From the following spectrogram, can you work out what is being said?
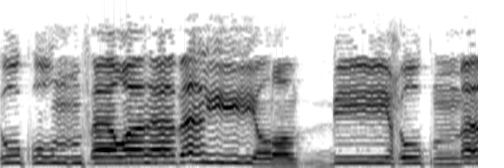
جئتكم فوهب لي ربي حكما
